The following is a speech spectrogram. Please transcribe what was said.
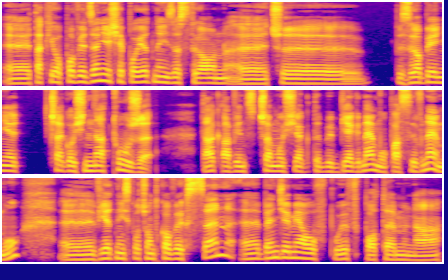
e, takie opowiedzenie się po jednej ze stron, e, czy zrobienie czegoś naturze, tak, a więc czemuś jak gdyby biegnemu, pasywnemu e, w jednej z początkowych scen będzie miało wpływ potem na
